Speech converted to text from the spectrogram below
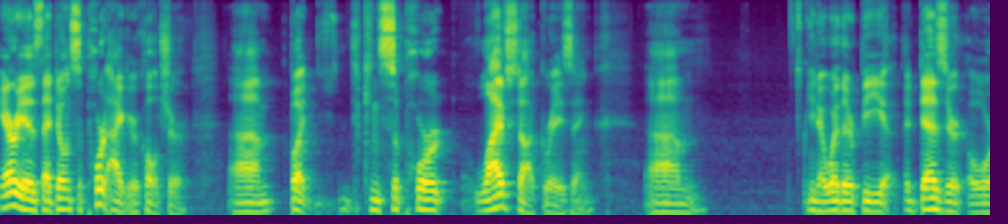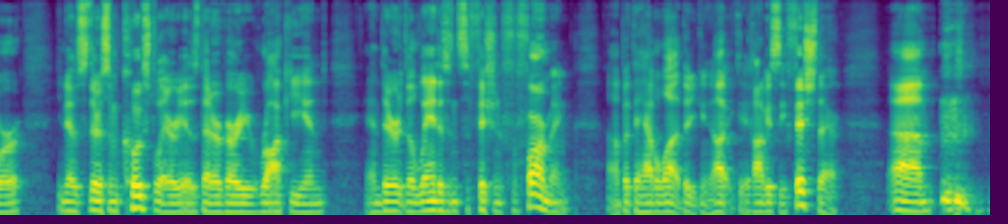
areas that don't support agriculture, um, but can support livestock grazing. Um, you know, whether it be a desert or you know, so there's some coastal areas that are very rocky and and there the land isn't sufficient for farming, uh, but they have a lot that you can obviously fish there. Um,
